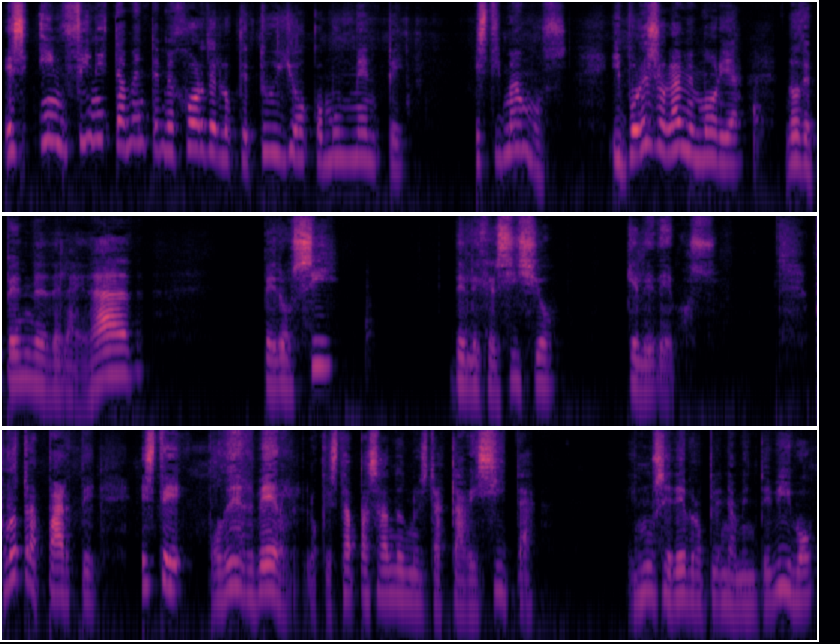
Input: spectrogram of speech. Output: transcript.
es infinitamente mejor de lo que tú y yo comúnmente estimamos. Y por eso la memoria no depende de la edad, pero sí del ejercicio que le demos. Por otra parte, este poder ver lo que está pasando en nuestra cabecita, en un cerebro plenamente vivo,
